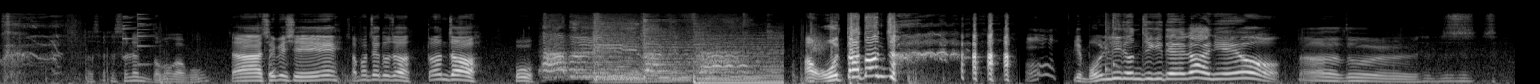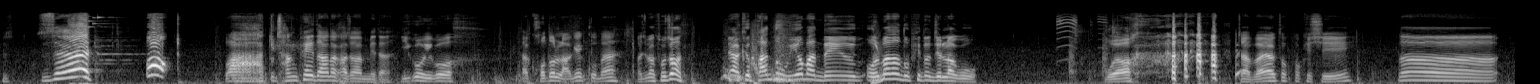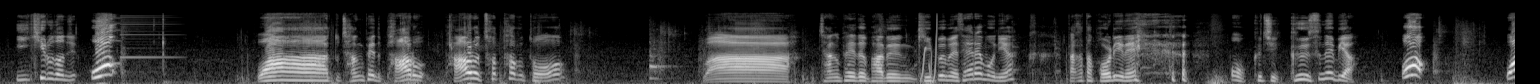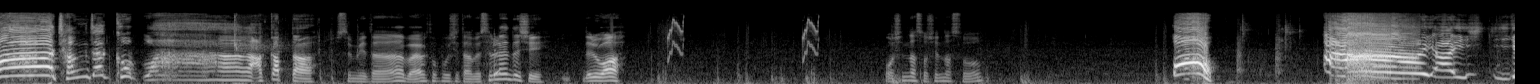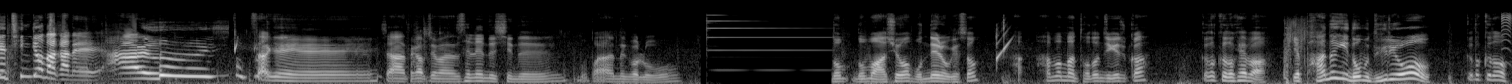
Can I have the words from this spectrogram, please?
자, 슬- 슬렌드 넘어가고. 자, 제비씨. 첫 번째 도전. 던져. 오. 아 어디다 던져? 이게 멀리 던지기 대회가 아니에요. 하나 둘셋! 어! 와 또 장패드 하나 가져갑니다. 이거 이거. 나 거덜 나겠구만 마지막 도전! 야 그 반동 위험한데? 얼마나 높이 던질라고? 뭐야? 자 마약 떡볶이씨 하나 2kg 던지 어? 와또 장패드 바로 바로 첫 타부터 와 장패드 받은 기쁨의 세레모니야? 나 갖다 버리네. 어 그치. 그 스냅이야. 어! 와 장자컵! 와 아깝다. 좋습니다. 마약 토포시 다음에 슬렌드씨 내려와. 어 신났어 신났어. 어! 아! 야, 이, 이게 튕겨 나가네. 아유, 속상해. 자, 안타깝지만 슬렌드 씨는 못 받는 걸로. 너무, 너무 아쉬워? 못 내려오겠어? 하, 한 번만 더 던지게 해줄까? 끄덕끄덕 해봐. 얘 반응이 너무 느려. 끄덕끄덕.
